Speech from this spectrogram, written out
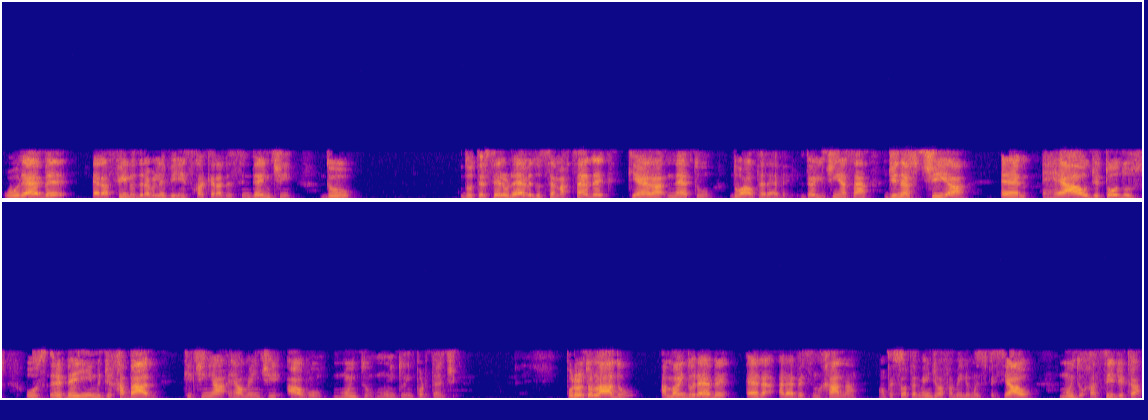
o Rebbe era filho de Rebbe Levi Yitzchak, que era descendente do, do terceiro Rebbe, do Tzemach Tzedek, que era neto do Alter Rebbe. Então ele tinha essa dinastia é, real de todos os Rebeim de Chabad, que tinha realmente algo muito, muito importante. Por outro lado, a mãe do Rebbe era a Rebbe Simchana, uma pessoa também de uma família muito especial, muito racídica.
